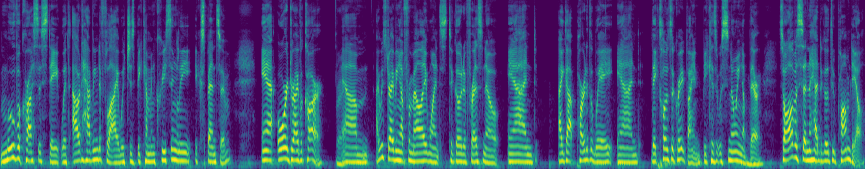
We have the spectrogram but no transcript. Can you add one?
move across the state without having to fly, which has become increasingly expensive, and, or drive a car. Right. Um, I was driving up from LA once to go to Fresno, and I got part of the way, and they closed the grapevine because it was snowing up there. So all of a sudden, I had to go through Palmdale.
